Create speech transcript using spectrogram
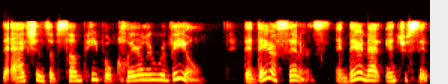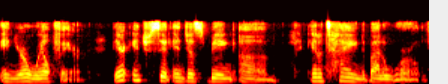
The actions of some people clearly reveal that they are sinners and they're not interested in your welfare. They're interested in just being um, entertained by the world.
